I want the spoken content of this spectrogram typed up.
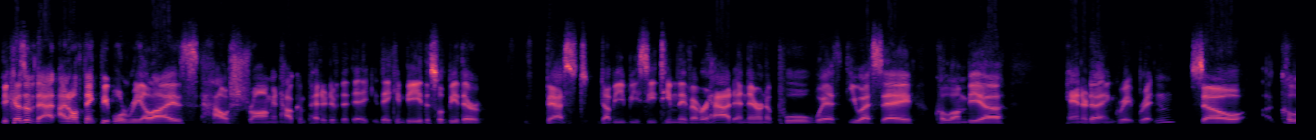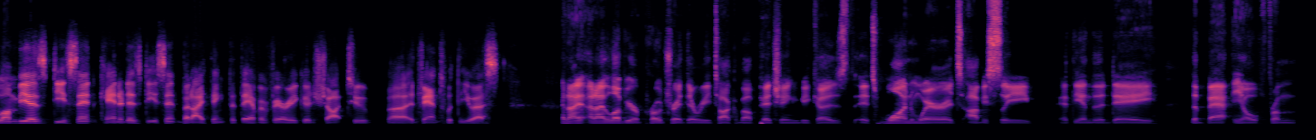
because of that, I don't think people realize how strong and how competitive that they, they can be. This will be their best WBC team they've ever had. And they're in a pool with USA, Colombia, Canada, and Great Britain. So Colombia is decent, Canada is decent, but I think that they have a very good shot to uh, advance with the US. And I and I love your approach right there where you talk about pitching because it's one where it's obviously at the end of the day the bat you know from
